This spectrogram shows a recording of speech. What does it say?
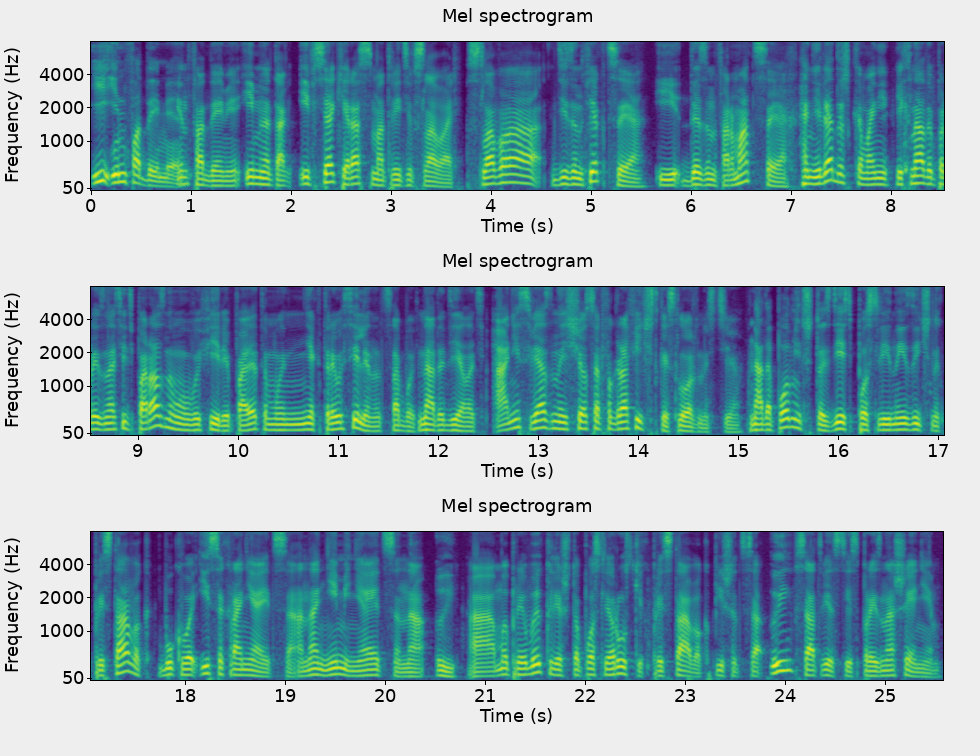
И инфодемия. Инфодемия, именно так. И всякий раз смотрите в словарь. Слова дезинфекция и дезинформация, они рядышком, они, их надо произносить по-разному в эфире, поэтому некоторые усилия над собой надо делать. Они связаны еще с орфографической сложностью. Надо помнить, что здесь после иноязычных приставок буква «и» сохраняется, она не меняется на «ы». А мы привыкли, что после русских приставок пишется «ы» в соответствии с произношением.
